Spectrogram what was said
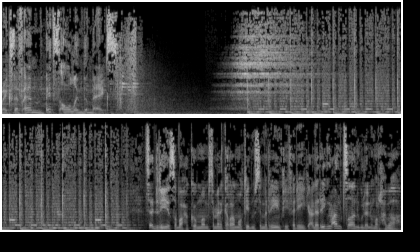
Mix FM it's all in the mix. سعد لي صباحكم مستمعينا الكرام وأكيد مستمرين في فريق على الريق معنا اتصال نقول له مرحبا.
